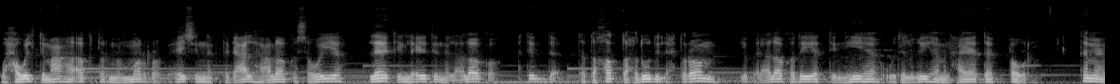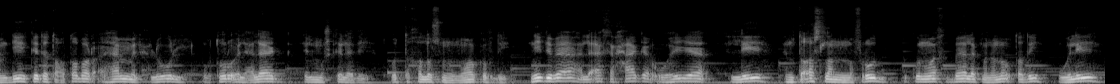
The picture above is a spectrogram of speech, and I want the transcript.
وحاولت معاها أكتر من مرة بحيث إنك تجعلها علاقة سوية لكن لقيت إن العلاقة هتبدأ تتخطى حدود الاحترام يبقى العلاقة ديت تنهيها وتلغيها من حياتك فورا. تمام دي كده تعتبر أهم الحلول وطرق العلاج للمشكلة دي والتخلص من المواقف دي. نيجي بقى لآخر حاجة وهي ليه أنت أصلا المفروض تكون واخد بالك من النقطة دي وليه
